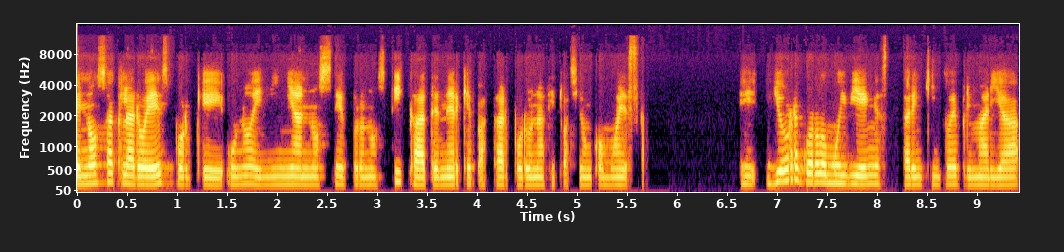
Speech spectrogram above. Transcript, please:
Penosa, claro es, porque uno de niña no se pronostica tener que pasar por una situación como esa. yo recuerdo muy bien estar en quinto de primaria,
